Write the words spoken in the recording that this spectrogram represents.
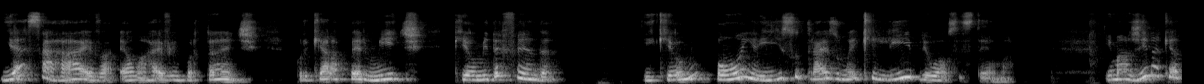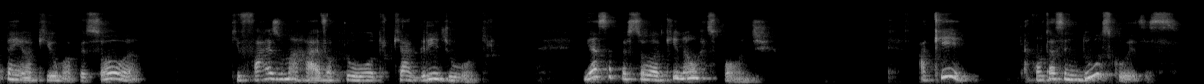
E essa raiva é uma raiva importante porque ela permite que eu me defenda e que eu me ponha, e isso traz um equilíbrio ao sistema. Imagina que eu tenho aqui uma pessoa que faz uma raiva para o outro, que agride o outro. E essa pessoa aqui não responde. Aqui acontecem duas coisas.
